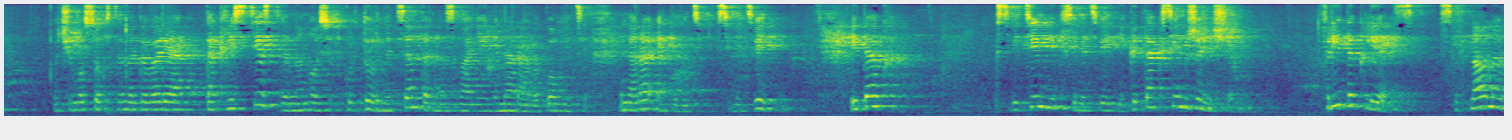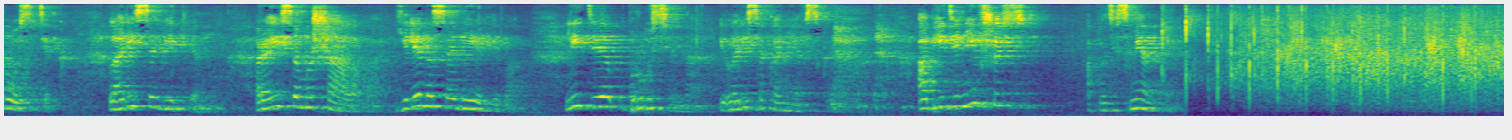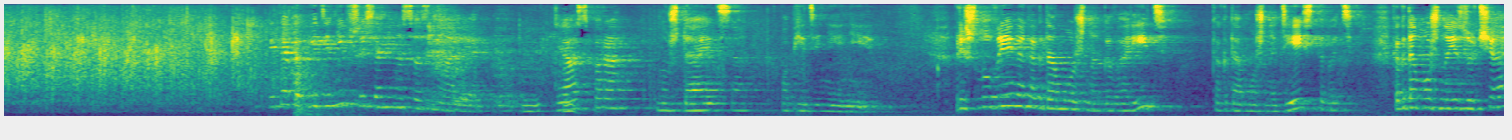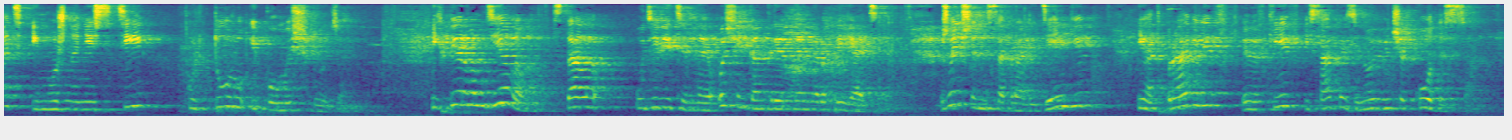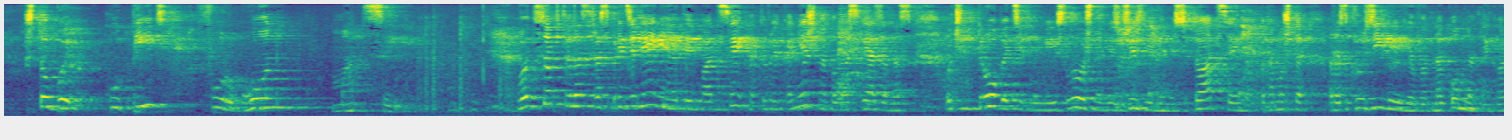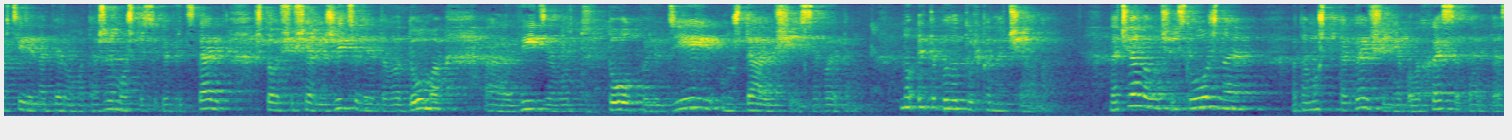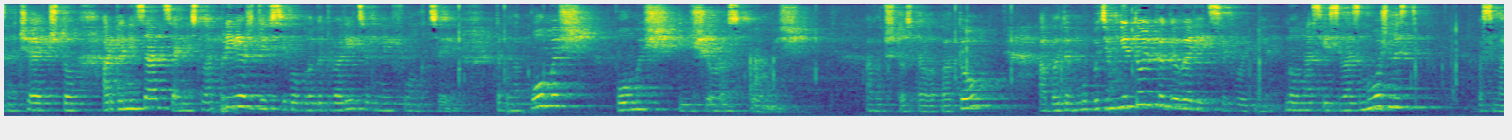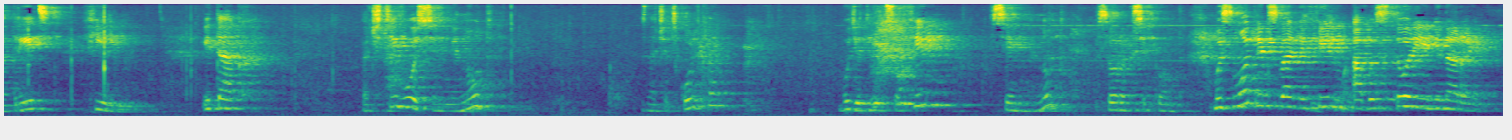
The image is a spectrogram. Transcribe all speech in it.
Почему, собственно говоря, так естественно носит культурный центр название Минора? Вы помните, Минора – это ведь семицветник. Итак, светильник, семицветник. Итак, семь женщин. Фрида Клец, Светлана Ростик, Лариса Витлин, Раиса Мышалова, Елена Савельева, Лидия Брусина и Лариса Коневская. Объединившись, аплодисменты – Итак, объединившись, они осознали, диаспора нуждается в объединении. Пришло время, когда можно говорить, когда можно действовать, когда можно изучать и можно нести культуру и помощь людям. Их первым делом стало удивительное, очень конкретное мероприятие. Женщины собрали деньги и отправили в, э, в Киев Исаака Зиновьевича Кодеса, чтобы купить фургон мацы. Вот, собственно, с распределения этой мацы, которая, конечно, была связана с очень трогательными и сложными жизненными ситуациями, потому что разгрузили ее в однокомнатной квартире на первом этаже, можете себе представить, что ощущали жители этого дома, э, видя вот толпы людей, нуждающиеся в этом. Но это было только начало. Начало очень сложное, потому что тогда еще не было ХЭСа, да, это означает, что организация несла прежде всего благотворительные функции. Это была помощь, помощь и еще раз помощь. А вот что стало потом, об этом мы будем не только говорить сегодня, но у нас есть возможность посмотреть фильм. Итак, почти 8 минут. Значит, сколько будет длиться фильм? 7 минут 40 секунд. Мы смотрим с вами фильм об истории Миноры.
